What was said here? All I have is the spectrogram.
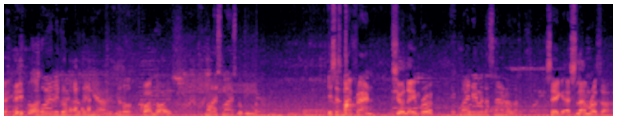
Very nice. Very good looking, yeah. You know, Quite nice. nice, nice looking. This is my friend. What's your name, bro? My name is Asnan Raza. Say. Aslam Raza.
